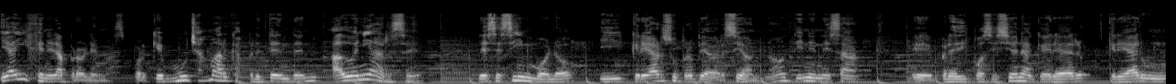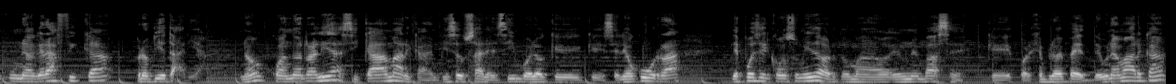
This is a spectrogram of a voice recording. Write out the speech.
Y ahí genera problemas, porque muchas marcas pretenden adueñarse de ese símbolo y crear su propia versión, ¿no? Tienen esa eh, predisposición a querer crear una gráfica propietaria, ¿no? Cuando en realidad si cada marca empieza a usar el símbolo que, se le ocurra, Después el consumidor toma un envase que es, por ejemplo, de PET de una marca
